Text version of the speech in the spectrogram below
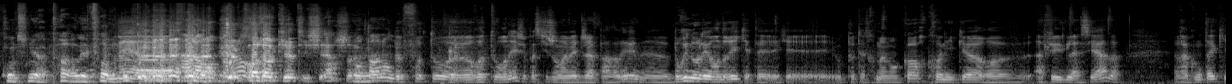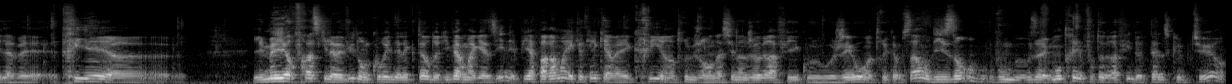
Continue à parler pendant. Mais euh, alors en parlant, pendant que tu cherches en parlant de photos euh, retournées, je sais pas si j'en avais déjà parlé, mais euh, Bruno Léandri, qui était, qui est, ou peut-être même encore, chroniqueur euh, à Fluide Glacial, racontait qu'il avait trié euh, les meilleures phrases qu'il avait vues dans le courrier des lecteurs de divers magazines. Et puis apparemment, il y a quelqu'un qui avait écrit un truc genre National Geographic ou Géo, un truc comme ça, en disant vous, vous avez montré une photographie de telle sculpture,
